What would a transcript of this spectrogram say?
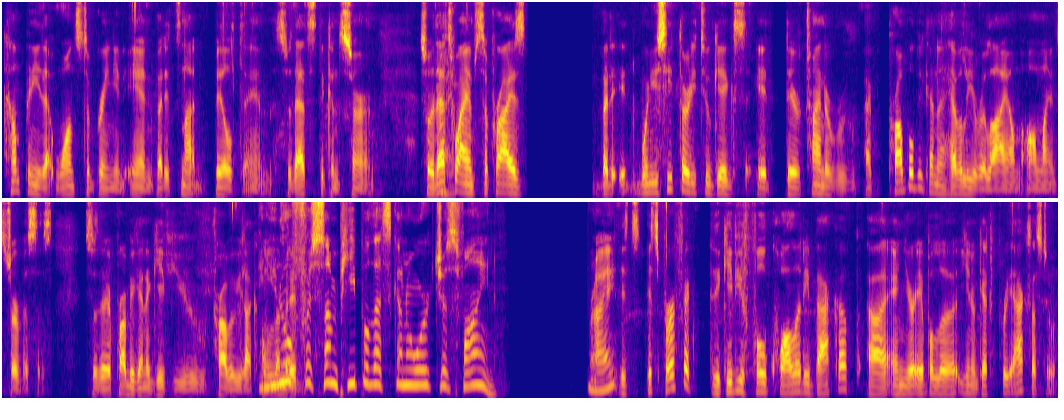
company that wants to bring it in, but it's not built in. So that's the concern. So that's Right. why I'm surprised. But it, when you see 32 gigs, it they're trying to re- I'm probably going to heavily rely on online services. So they're probably going to give you probably like And you know, for some people, that's going to work just fine, right? it's it's perfect. They give you full quality backup, uh, and you're able to you know get free access to it.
